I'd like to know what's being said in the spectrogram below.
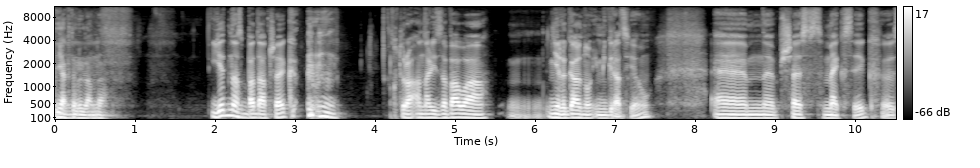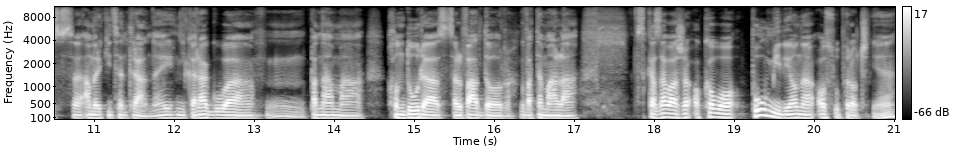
Jak to wygląda? Jedna z badaczek, która analizowała mm, nielegalną imigrację przez Meksyk z Ameryki Centralnej, Nikaragua, mm, Panama, Honduras, Salwador, Gwatemala, wskazała, że około pół miliona osób rocznie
